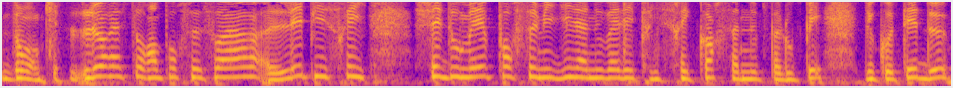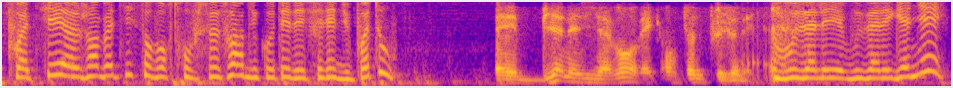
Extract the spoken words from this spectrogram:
Donc, le restaurant pour ce soir, l'épicerie chez Doumé pour ce midi, la nouvelle épicerie corse à ne pas louper du côté de Poitiers. Jean-Baptiste, on vous retrouve ce soir du côté des fêlés du Poitou. Et bien évidemment avec Antoine Plujonnet. Vous allez, vous allez gagner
